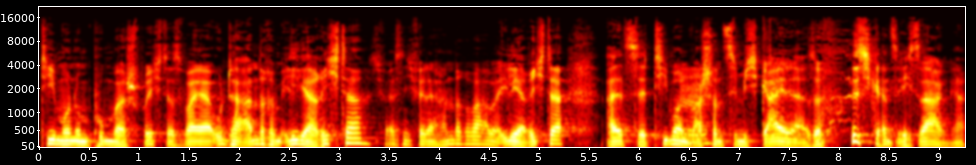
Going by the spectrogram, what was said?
Timon und Pumba spricht. Das war ja unter anderem Ilja Richter. Ich weiß nicht, wer der andere war, aber Ilja Richter als äh, Timon mhm. war schon ziemlich geil. Also muss ich ganz ehrlich sagen. Ja.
